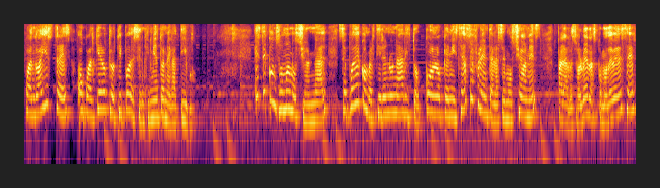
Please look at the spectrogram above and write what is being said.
cuando hay estrés o cualquier otro tipo de sentimiento negativo. Consumo emocional se puede convertir en un hábito, con lo que ni se hace frente a las emociones para resolverlas como debe de ser,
